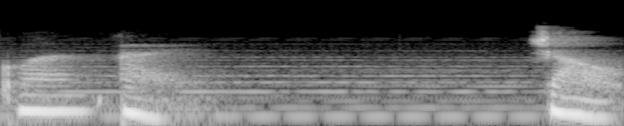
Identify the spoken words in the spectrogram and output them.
关爱，照，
